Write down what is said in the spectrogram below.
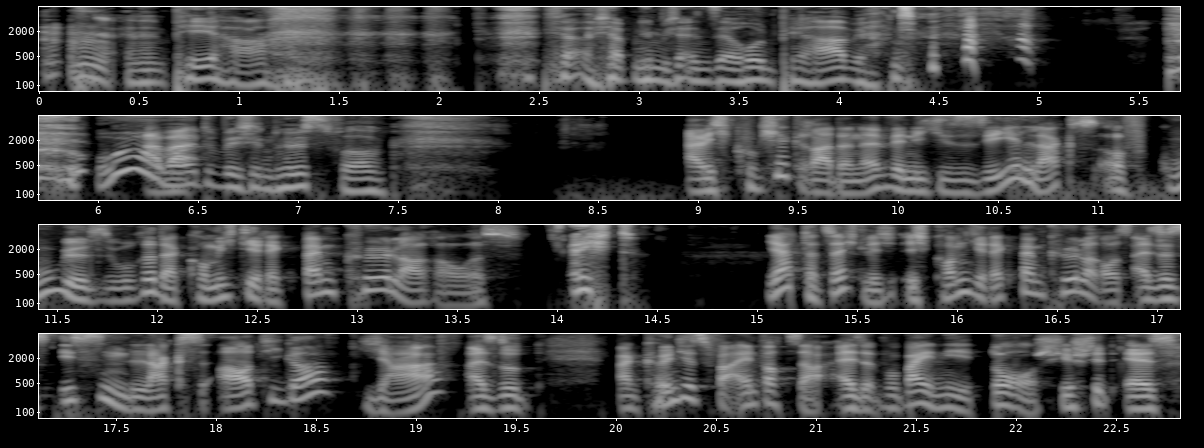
einen pH. ja, ich habe nämlich einen sehr hohen pH-Wert. uh, Aber- heute bin ich in Höchstform. Aber ich gucke hier gerade, ne, wenn ich Seelachs auf Google suche, da komme ich direkt beim Köhler raus. Echt? Ja, tatsächlich. Ich komme direkt beim Köhler raus. Also es ist ein Lachsartiger, ja. Also man könnte jetzt vereinfacht sagen, also wobei, nee, Dorsch. Hier steht, er ist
